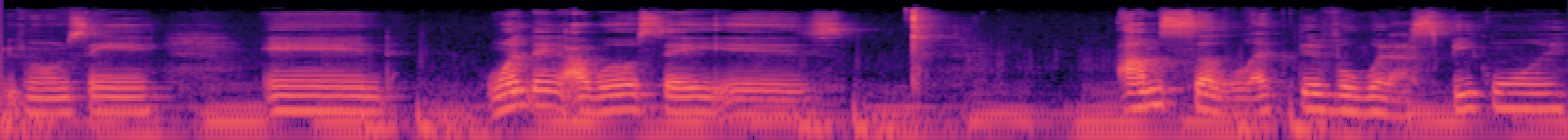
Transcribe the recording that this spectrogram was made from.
You know what I'm saying? And one thing I will say is I'm selective of what I speak on,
